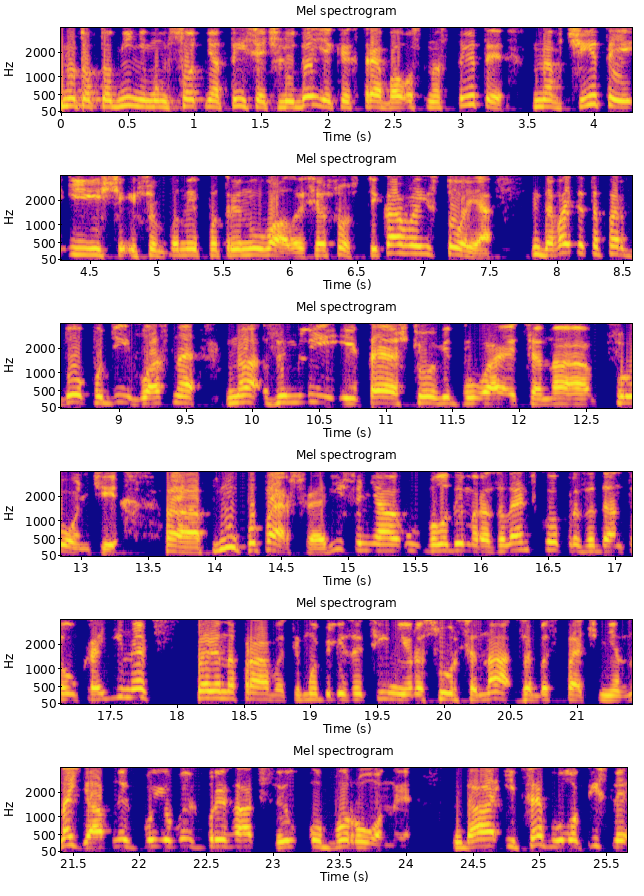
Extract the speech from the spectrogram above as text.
Ну тобто, мінімум сотня тисяч людей, яких треба оснастити, навчити і щоб вони потренувалися. Що ж, цікава історія. Давайте тепер до подій власне на землі і те, що відбувається на фронті. А, ну, по перше, рішення у Володимира Зеленського, президента України, перенаправити мобілізаційні ресурси на забезпечення наявних бойових бригад сил оборони. Да, і це було після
